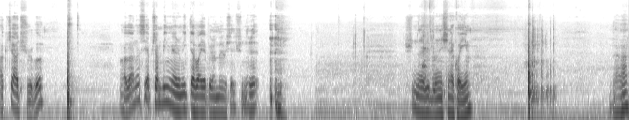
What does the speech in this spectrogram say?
Akçaağaç şurubu. Valla nasıl yapacağım bilmiyorum. İlk defa yapıyorum böyle bir şey. Şunları şunları bir bunun içine koyayım. Tamam.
